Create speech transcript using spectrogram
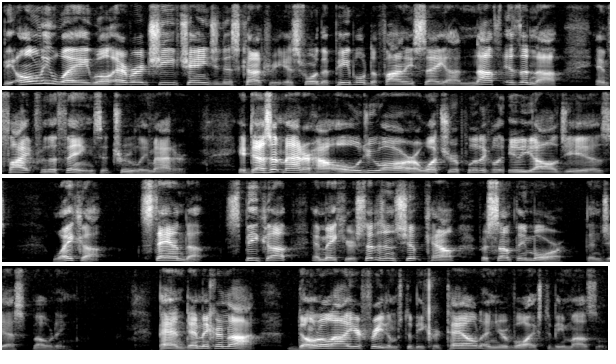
The only way we'll ever achieve change in this country is for the people to finally say enough is enough and fight for the things that truly matter. It doesn't matter how old you are or what your political ideology is. Wake up, stand up, speak up, and make your citizenship count for something more than just voting. Pandemic or not, don't allow your freedoms to be curtailed and your voice to be muzzled.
